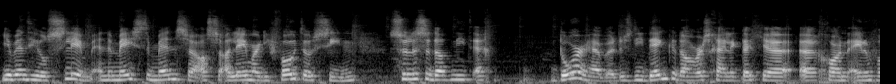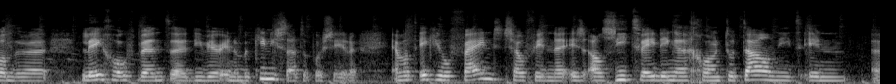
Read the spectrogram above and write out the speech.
je bent heel slim. En de meeste mensen, als ze alleen maar die foto's zien zullen ze dat niet echt doorhebben. Dus die denken dan waarschijnlijk dat je uh, gewoon een of andere leeghoofd bent uh, die weer in een bikini staat te poseren. En wat ik heel fijn zou vinden is als die twee dingen gewoon totaal niet in uh,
